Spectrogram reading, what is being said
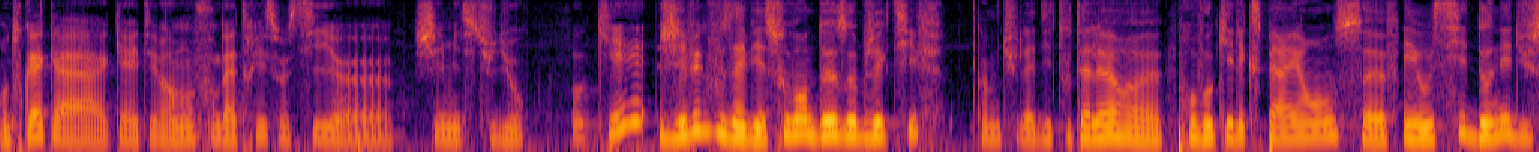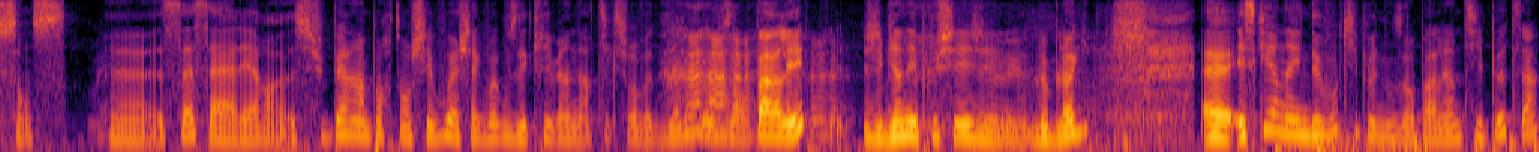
en tout cas, qui a, été vraiment fondatrice aussi euh, chez Meet Studio. Ok, j'ai vu que vous aviez souvent deux objectifs, comme tu l'as dit tout à l'heure, euh, provoquer l'expérience et aussi donner du sens. Euh, ça, ça a l'air super important chez vous. À chaque fois que vous écrivez un article sur votre blog, vous en parlez. J'ai bien épluché le blog. Est-ce qu'il y en a une de vous qui peut nous en parler un petit peu de ça?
